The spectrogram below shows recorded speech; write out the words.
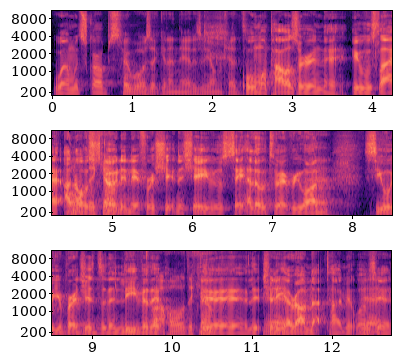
Wormwood Scrubs. How was it getting there as a young kid? All my pals were in there. It was like, I oh, know I was just going in there for a shit and a shave. It was say hello to everyone, see all your brethren, and then leave, innit? Like a holiday camp? Yeah, yeah, literally. Yeah. Around that time it was, yeah.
